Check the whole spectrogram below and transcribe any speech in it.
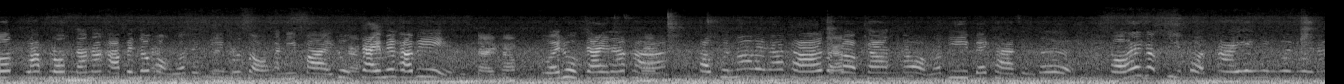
รถ รับรถแล้วนะคะ เป็นเจ้าของรถแท็กซี่มือสองคันนี้ไป ถูกใจไหมคะพี่ถูกใจครับ สวยถูกใจนะคะ ครับขอบคุณมากเลยนะคะสำหรับการมาออกรถที่เบคคาร์เซ็นเตอร์ ขอให้ขับขี่ปลอดภัยเองเงๆรวยๆนะ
